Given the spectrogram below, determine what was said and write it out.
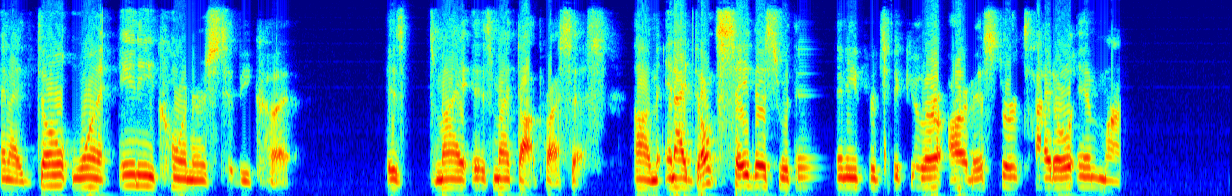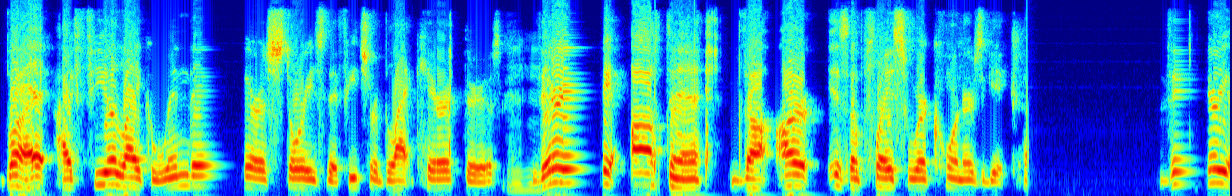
and I don't want any corners to be cut. Is my is my thought process, um, and I don't say this with any particular artist or title in mind. But I feel like when there are stories that feature black characters, Mhm. very often the art is a place where corners get cut. Very,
